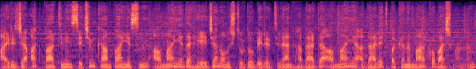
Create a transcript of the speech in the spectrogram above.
Ayrıca AK Parti'nin seçim kampanyasının Almanya'da heyecan oluşturduğu belirtilen haberde Almanya Adalet Bakanı Marco Başman'ın,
